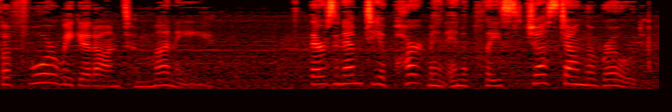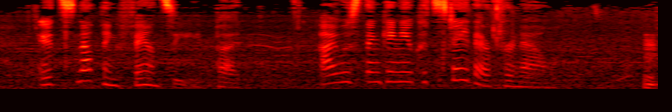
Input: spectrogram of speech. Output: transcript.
Before we get on to money, there's an empty apartment in a place just down the road. It's nothing fancy, but I was thinking you could stay there for now. Hmm.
